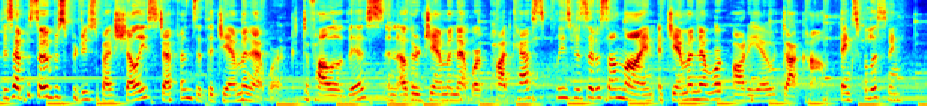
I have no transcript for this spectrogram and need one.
This episode was produced by Shelley Steffens at the JAMA Network. To follow this and other JAMA Network podcasts, please visit us online at jamanetworkaudio.com. Thanks for listening.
